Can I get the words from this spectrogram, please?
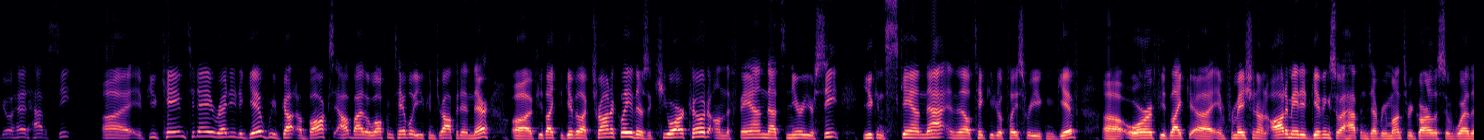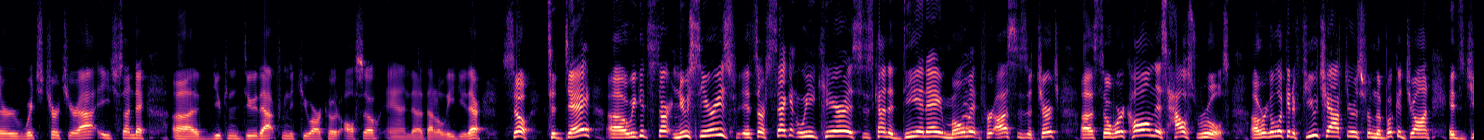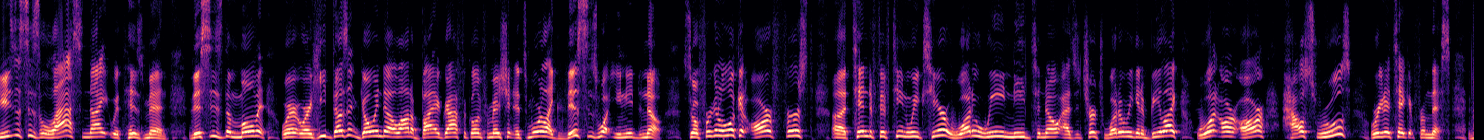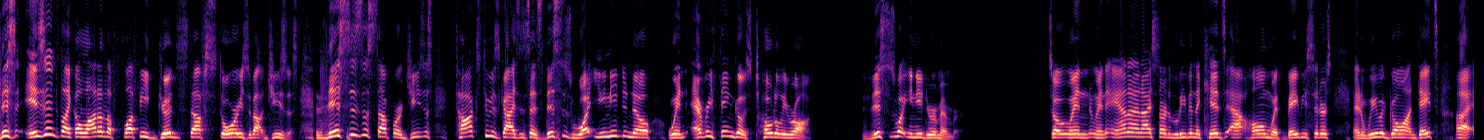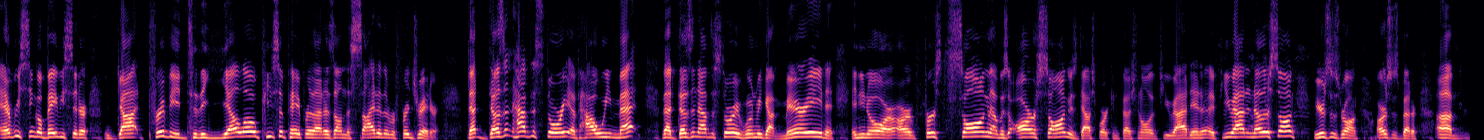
go ahead, have a seat. Uh, if you came today ready to give, we've got a box out by the welcome table. You can drop it in there. Uh, if you'd like to give electronically, there's a QR code on the fan that's near your seat. You can scan that, and they'll take you to a place where you can give. Uh, or if you'd like uh, information on automated giving, so it happens every month, regardless of whether which church you're at each Sunday, uh, you can do that from the QR code also, and uh, that'll lead you there. So today we to start a new series. It's our second week here. This is kind of DNA moment for us as a church. Uh, so we're calling this House Rules. Uh, we're going to look at a few chapters from the book of John. It's Jesus' last night with his men. This is the moment where, where he doesn't go into a lot of biographical information. It's more like this is what you need to know. So if we're going to look at our first uh, 10 to 15 weeks here, what do we need to know as a church? What are we going to be like? What are our house rules? We're going to take it from this. This isn't like a lot of the fluffy, good stuff stories about Jesus. This is the stuff where Jesus talks to his guys and says, This is what you need to know when everything goes totally wrong. This is what you need to remember. So when, when Anna and I started leaving the kids at home with babysitters and we would go on dates, uh, every single babysitter got privy to the yellow piece of paper that is on the side of the refrigerator. That doesn't have the story of how we met. That doesn't have the story of when we got married. And, and you know, our, our first song that was our song is Dashboard Confessional. If you had, in, if you had another song, yours was wrong. Ours was better. Um,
